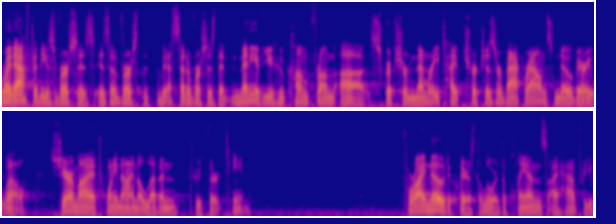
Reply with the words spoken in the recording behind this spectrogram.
Right after these verses is a, verse, a set of verses that many of you who come from uh, scripture memory type churches or backgrounds know very well Jeremiah 29 11 through 13. For I know, declares the Lord, the plans I have for you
